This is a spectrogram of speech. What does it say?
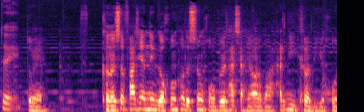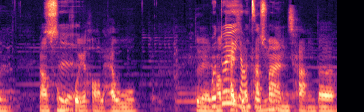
对。对。可能是发现那个婚后的生活不是她想要的吧，她立刻离婚，然后重回好莱坞。对，然后开始他漫长的。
